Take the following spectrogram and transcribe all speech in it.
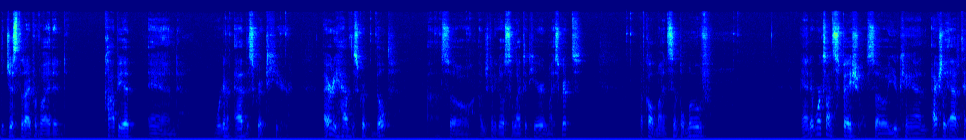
the gist that I provided, copy it, and we're going to add the script here. I already have the script built, uh, so I'm just going to go select it here in my scripts. I've called mine Simple Move and it works on spatial so you can actually add it to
